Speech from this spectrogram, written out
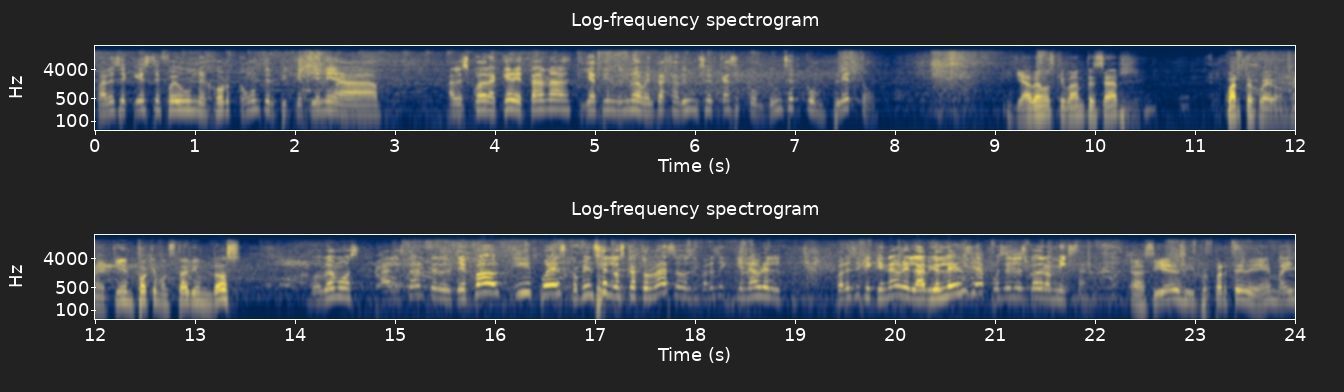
Parece que este fue un mejor counterpick que tiene a, a la escuadra queretana, que ya tienen una ventaja de un set casi com- de un set completo. Y ya vemos que va a empezar cuarto juego. Aquí en Pokémon Stadium 2. Volvemos al starter de default y pues comienzan los catorrazos y parece que quien abre el, parece que quien abre la violencia pues es la escuadra mixta. Así es, y por parte de Em, de-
